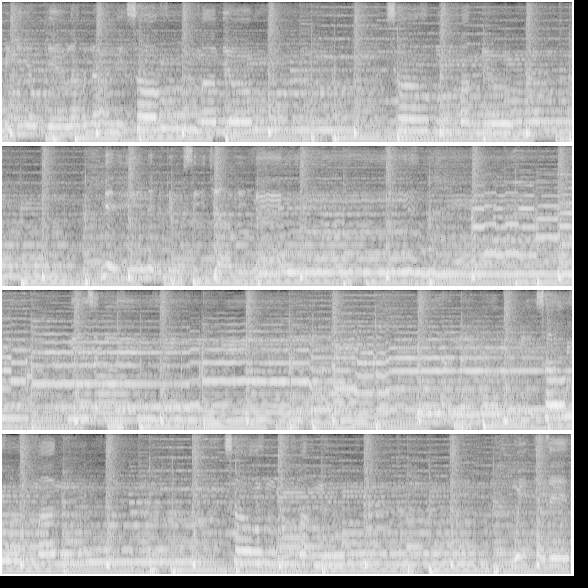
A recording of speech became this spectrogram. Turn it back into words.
မင်းတယောက်ပြန်လာမလားလိဆုံးမမျိုးဆုံးမမျိုးစက lệ tình si chờ vì lý ni giấc lý. Mình nhận này mà mình sâu mà ngu sâu mà ngu nguy theo dây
